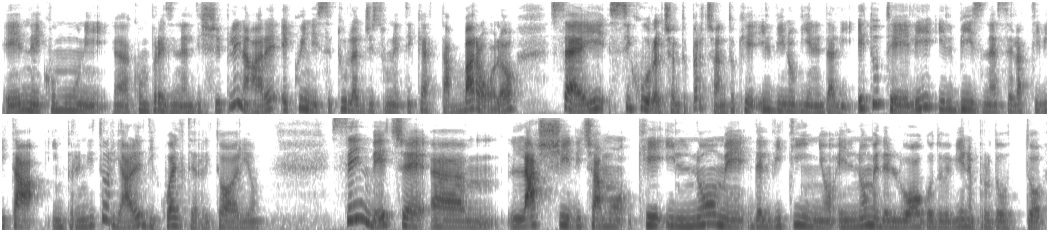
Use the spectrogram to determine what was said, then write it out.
e nei comuni eh, compresi nel disciplinare e quindi se tu leggi su un'etichetta Barolo sei sicuro al 100% che il vino viene da lì e tuteli il business e l'attività imprenditoriale di quel territorio. Se invece ehm, lasci, diciamo, che il nome del vitigno e il nome del luogo dove viene prodotto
